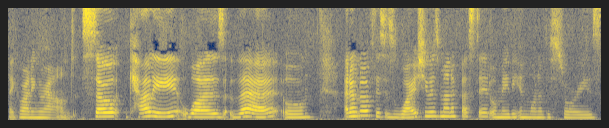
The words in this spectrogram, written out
like running around. So Kali was there, or I don't know if this is why she was manifested, or maybe in one of the stories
